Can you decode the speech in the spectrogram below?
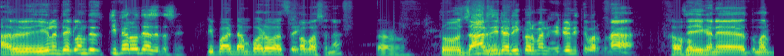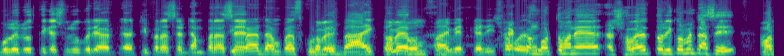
আর এগুলো দেখলাম যে টিফারও দেওয়া যেতেছে। টিপার ডাম্পারও আছে। সব আছে না? হ্যাঁ। তো যার যেটা রিকোয়ারমেন্ট সেটাও নিতে পারব না? যে এখানে তোমার বোলেরো থেকে শুরু করে টিপার আছে ডাম্পার আছে। ডাম্পার স্কুটি বাইক টমটম প্রাইভেট গাড়ি সব এখন বর্তমানে সবার তো রিকোয়ারমেন্ট আছে। আমার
